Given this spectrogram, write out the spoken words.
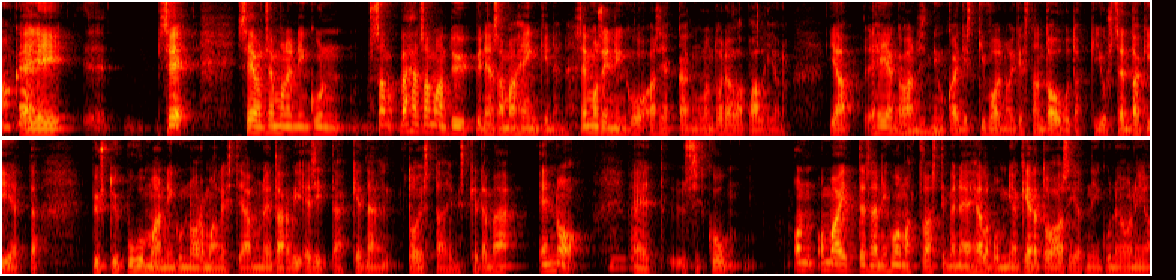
Okay. Eli eh, se, se on semmoinen niin kuin, sam, vähän samantyyppinen ja sama henkinen. Semmoisia niin kuin asiakkaita mulla on todella paljon. Ja heidän kanssaan mm-hmm. niin kuin kaikista kivoin oikeastaan touhutakin just sen takia, että pystyy puhumaan niin kuin normaalisti ja mun ei tarvi esittää ketään toista ihmistä, ketä mä en oo. Et sit kun on oma itsensä, niin huomattavasti menee helpommin ja kertoo asiat niin kuin ne on ja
